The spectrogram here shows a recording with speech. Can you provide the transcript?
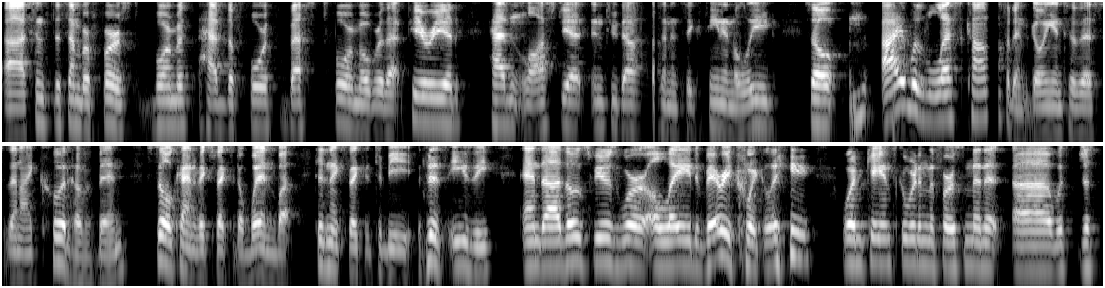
uh, since December 1st, Bournemouth had the fourth best form over that period, hadn't lost yet in 2016 in the league. So I was less confident going into this than I could have been. Still kind of expected a win, but didn't expect it to be this easy. And uh, those fears were allayed very quickly when Kane scored in the first minute uh, with just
